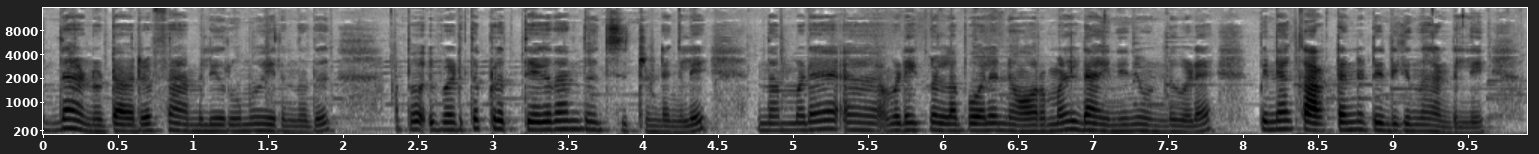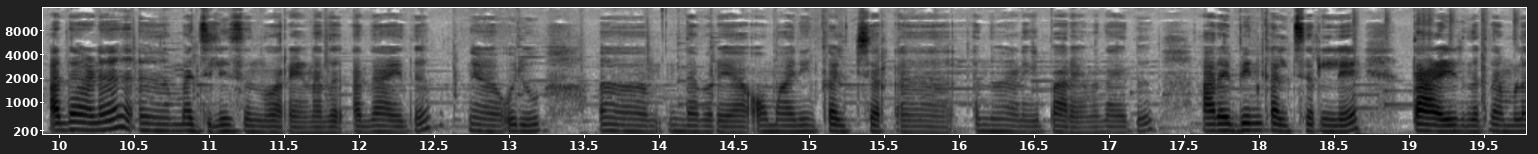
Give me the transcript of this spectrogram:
ഇതാണ് കേട്ടോ അവരുടെ ഫാമിലി റൂം വരുന്നത്. അപ്പോൾ ഇവിടുത്തെ പ്രത്യേകത എന്ന് വെച്ചിട്ടുണ്ടെങ്കിൽ നമ്മുടെ ഇവിടേക്കുള്ള പോലെ നോർമൽ ഡൈനിങ് ഉണ്ട് ഇവിടെ. പിന്നെ കർട്ടൻ ഇട്ടിരിക്കുന്നത് കണ്ടില്ലേ? അതാണ് മജ്ലിസ് എന്ന് പറയുന്നത് അതായത് ഒരു എന്താ പറയുക ഒമാനി കൾച്ചർ എന്ന് വേണമെങ്കിൽ പറയാം. അതായത് അറേബ്യൻ കൾച്ചറിലെ താഴെ ഇരുന്നിട്ട് നമ്മൾ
